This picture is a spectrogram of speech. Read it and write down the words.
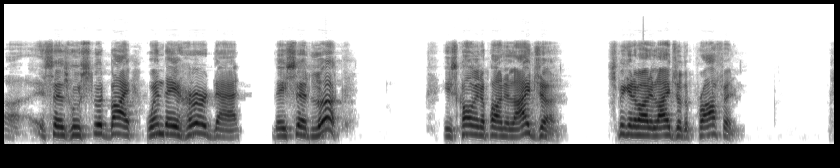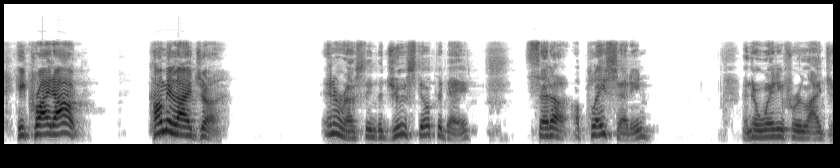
uh, it says, who stood by, when they heard that, they said, Look, he's calling upon Elijah. Speaking about Elijah the prophet. He cried out, Come, Elijah. Interesting, the Jews still today set a, a place setting and they're waiting for Elijah.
